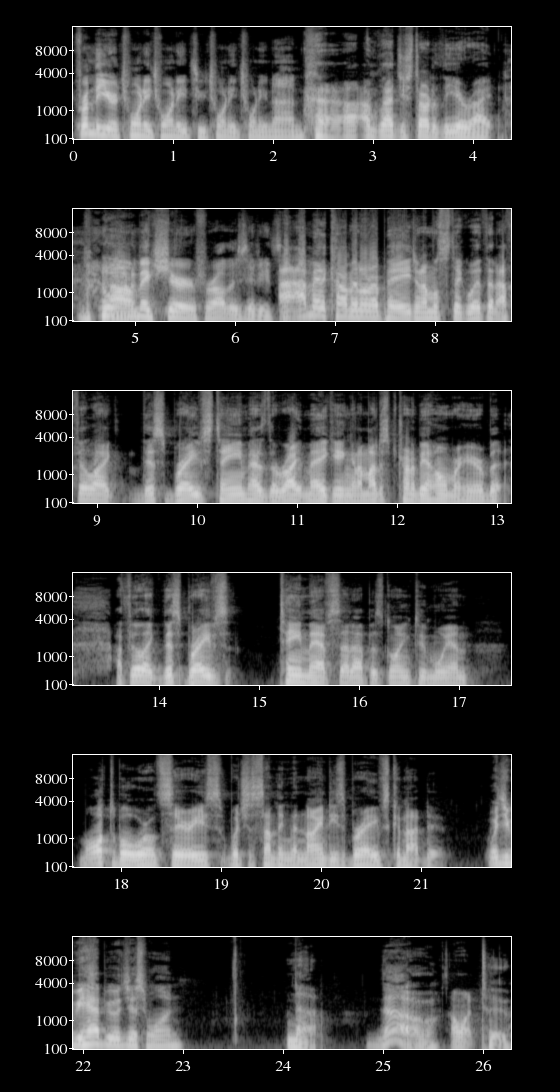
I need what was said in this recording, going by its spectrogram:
from the year 2020 to 2029? I- I'm glad you started the year right. I want to make sure for all those idiots. I, I made a comment on our page, and I'm gonna stick with it. I feel like this Braves team has the right making, and I'm not just trying to be a homer here, but I feel like this Braves team they have set up is going to win multiple World Series, which is something the '90s Braves could not do. Would you be happy with just one? No, No. I want two.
